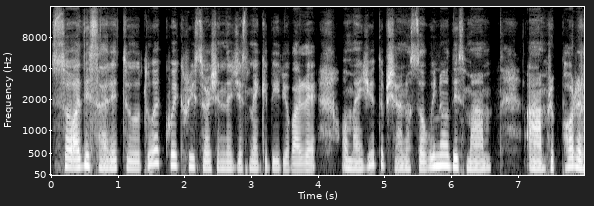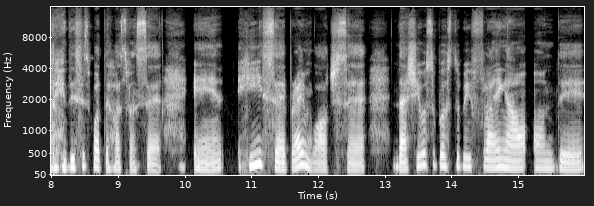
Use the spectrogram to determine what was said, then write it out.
So I decided to do a quick research and then just make a video about it on my YouTube channel. So we know this mom um, reportedly, this is what the husband said. And he said, Brian Walshe said that she was supposed to be flying out on the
